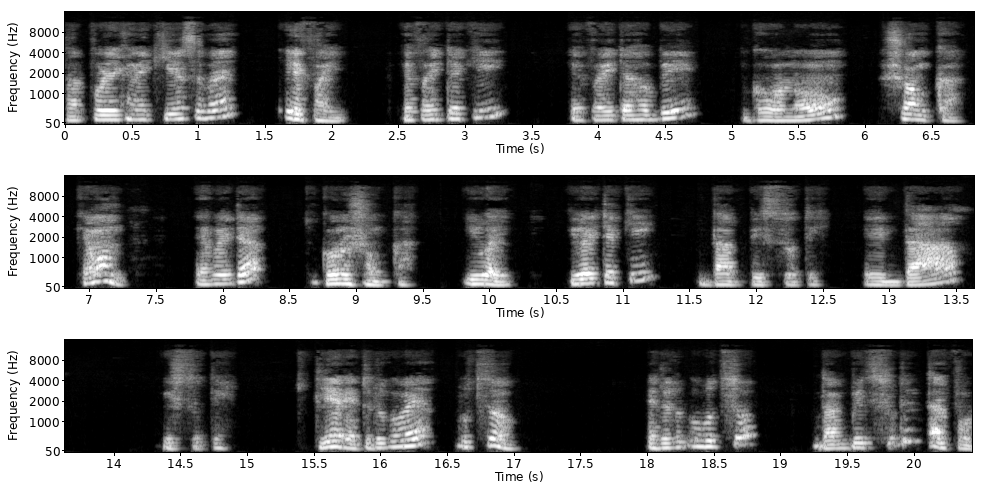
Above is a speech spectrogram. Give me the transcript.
তারপর এখানে কি আছে ভাই এফ আই এফআই এফআইটা কি এফআইটা হবে গণ সংখ্যা কেমন এফআইটা গণ সংখ্যা ইউআই ইউআইটা কি? দাব বিস্তুতি এই দাব বিস্তুতি ক্লিয়ার এতটুকু ভাইয়া? বুঝছ? এতটুকু বুঝছ? দাব বিস্তুতি তারপর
